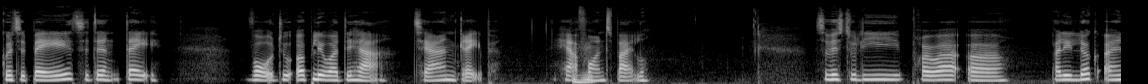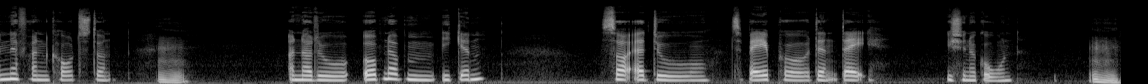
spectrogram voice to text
gå tilbage til den dag, hvor du oplever det her terrorangreb her Mhm. mm-hmm. foran spejlet. Så hvis du lige prøver at bare lige lukke øjnene for en kort stund, Mm-hmm. og når du åbner dem igen, så er du tilbage på den dag i synagogen. Mm-hmm.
